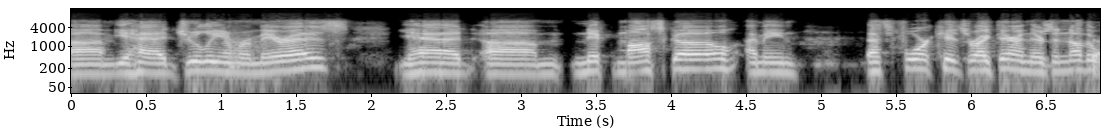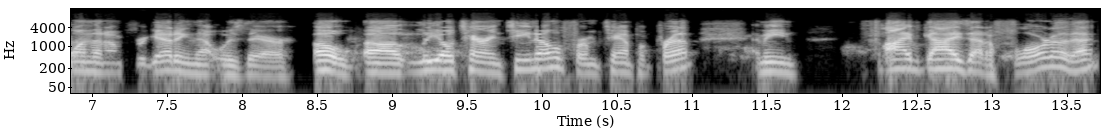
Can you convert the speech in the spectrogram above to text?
um, you had Julian Ramirez, you had um, Nick Moscow. I mean, that's four kids right there. And there's another Yeah. one that I'm forgetting that was there. Oh, uh, Leo Tarantino from Tampa Prep. I mean, five guys out of Florida. That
